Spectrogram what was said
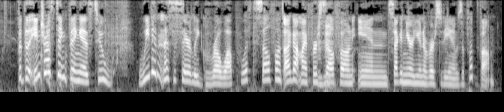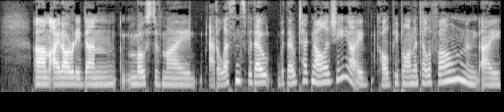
But the interesting thing is, too, we didn't necessarily grow up with cell phones. I got my 1st cell phone in second year university, and it was a flip phone. Um, I'd already done most of my adolescence without without technology. I called people on the telephone, and I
